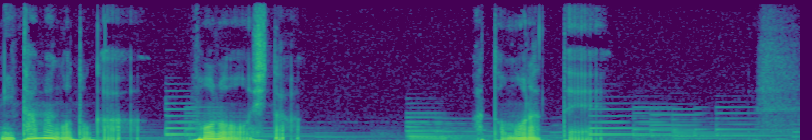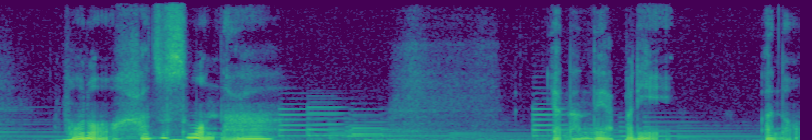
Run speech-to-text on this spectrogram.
煮卵とかフォローしたもらってフォロー外すもんな。いや、なんでやっぱり、あの、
